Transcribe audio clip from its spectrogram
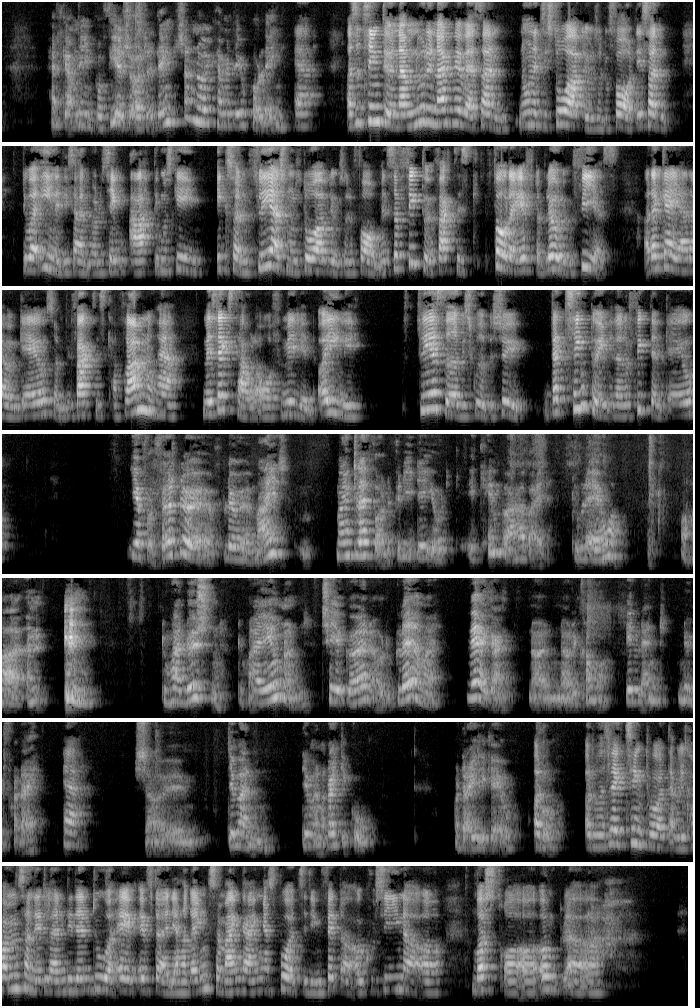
halvgammel en på 80 år, så den, sådan noget kan man leve på længe. Ja. Og så tænkte "Nå, men nu er det nok ved at være sådan, nogle af de store oplevelser, du får, det er sådan, det var en af de sådan, hvor du tænkte, ah, det er måske ikke sådan flere af sådan nogle store oplevelser, du får, men så fik du jo faktisk, få dage efter, blev du jo 80. Og der gav jeg dig jo en gave, som vi faktisk har fremme nu her, med seks tavler over familien, og egentlig flere steder, vi skulle ud og besøge. Hvad tænkte du egentlig, da du fik den gave? Ja, for det første blev jeg meget, meget glad for det, fordi det er jo et, et kæmpe arbejde, du laver. Og har, du har lysten, du har evnerne til at gøre det, og du glæder mig hver gang, når, når det kommer et eller andet nyt fra dig. Ja, Så øh, det, var en, det var en rigtig god og dejlig gave. og du, og du havde slet ikke tænkt på, at der ville komme sådan et eller andet i den dur af, efter at jeg havde ringet så mange gange og spurgt til dine fætter og kusiner og mostre og onkler. Og...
